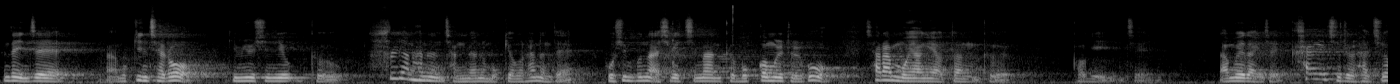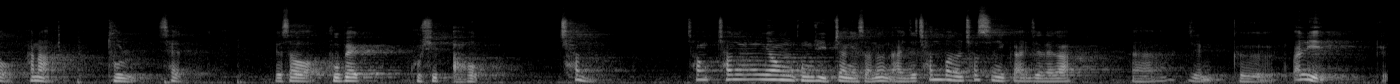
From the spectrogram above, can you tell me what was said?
근데 이제 아, 묶인 채로 김유신이 그 훈련하는 장면을 목격을 하는데 보신 분은 아시겠지만 그 목검을 들고 사람 모양의 어떤 그 거기 이제 나무에다 이제 칼질을 하죠. 하나, 둘, 셋. 그래서 999, 천. 천, 천명 공주 입장에서는 아 이제 천 번을 쳤으니까 이제 내가 아, 이제 그 빨리 그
